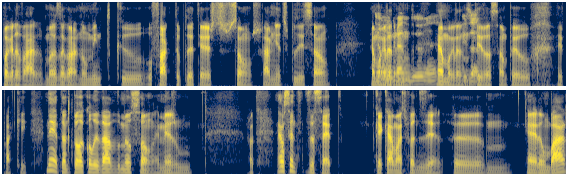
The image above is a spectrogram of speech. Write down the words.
para gravar, mas agora não minto que o facto de eu poder ter estes sons à minha disposição é uma é grande, grande né? é uma grande motivação para eu vir para aqui. Nem é tanto pela qualidade do meu som, é mesmo. Pronto. É o 117. O que é que há mais para dizer? Uh, era um bar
